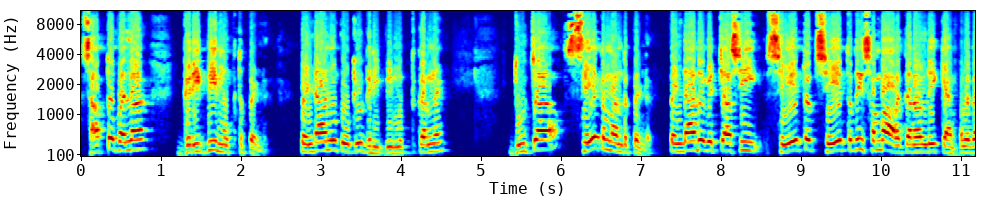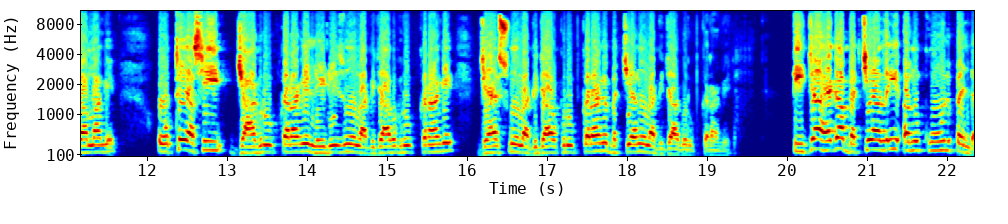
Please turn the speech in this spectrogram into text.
ਸਭ ਤੋਂ ਪਹਿਲਾਂ ਗਰੀਬੀ ਮੁਕਤ ਪਿੰਡ। ਪਿੰਡਾਂ ਨੂੰ ਟੋਟਲ ਗਰੀਬੀ ਮੁਕਤ ਕਰਨਾ ਦੂਜਾ, ਸਿਹਤਮੰਦ ਪਿੰਡ। ਪਿੰਡਾਂ ਦੇ ਵਿੱਚ ਅਸੀਂ ਸਿਹਤ ਸਿਹਤ ਦੀ ਸੰਭਾਲ ਕਰਨ ਲਈ ਕੈਂਪ ਲਗਾਵਾਂਗੇ। ਉੱਥੇ ਅਸੀਂ ਜਾਗਰੂਕ ਕਰਾਂਗੇ, ਲੇਡੀਜ਼ ਨੂੰ ਅਲੱਗ ਜਾਗਰੂਕ ਕਰਾਂਗੇ ਜੈਂਟਸ ਨੂੰ ਅਲੱਗ ਜਾਗਰੂਕ ਕਰਾਂਗੇ, ਬੱਚਿਆਂ ਨੂੰ ਅਲੱਗ ਜਾਗਰੂਕ ਕਰਾਂਗੇ। ਤੀਜਾ ਹੈਗਾ ਬੱਚਿਆਂ ਲਈ ਅਨੁਕੂਲ ਪਿੰਡ।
